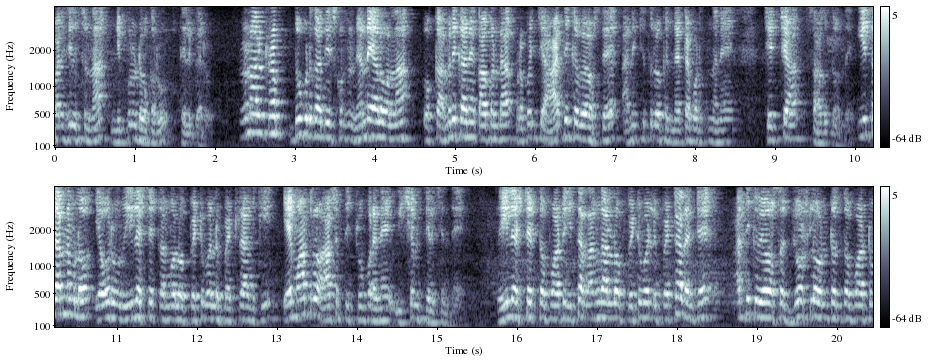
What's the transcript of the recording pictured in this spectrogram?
పరిశీలిస్తున్న నిపుణుడు ఒకరు తెలిపారు. డొనాల్డ్ ట్రంప్ దూకుడుగా తీసుకుంటున్న నిర్ణయాల వలన ఒక్క అమెరికానే కాకుండా ప్రపంచ ఆర్థిక వ్యవస్థే అనిశ్చితిలోకి నెట్టబడుతుందనే చర్చ సాగుతోంది. ఈ తరుణంలో ఎవరు రియల్ ఎస్టేట్ రంగంలో పెట్టుబడులు పెట్టడానికి ఏమాత్రం ఆసక్తి చూపరనే విషయం తెలిసిందే. రియల్ ఎస్టేట్తో పాటు ఇతర రంగాల్లో పెట్టుబడులు పెట్టాలంటే ఆర్థిక వ్యవస్థ జోష్లో ఉండటంతో పాటు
